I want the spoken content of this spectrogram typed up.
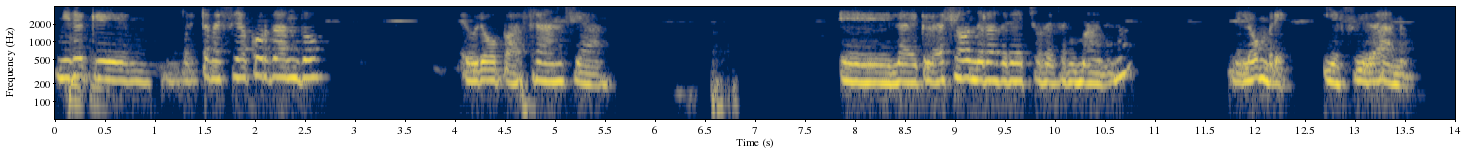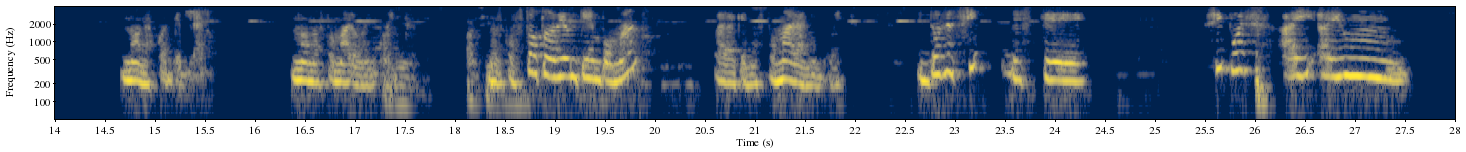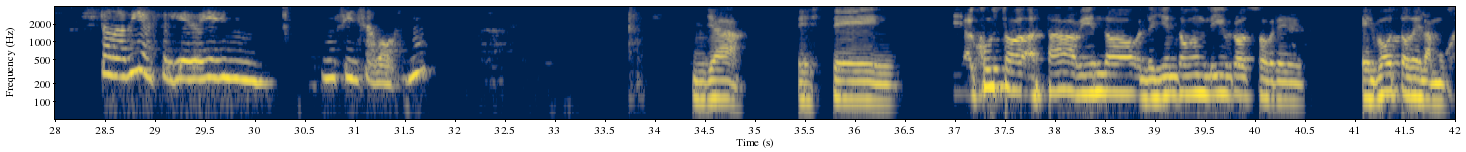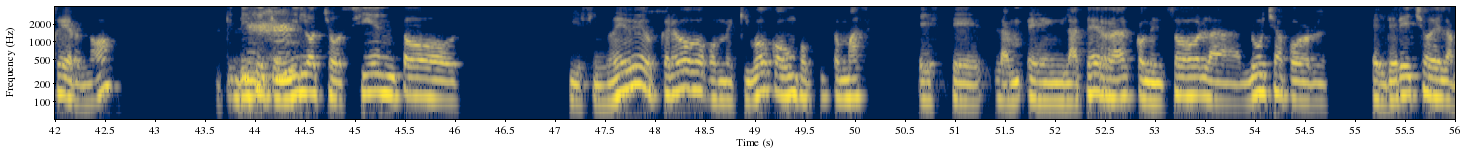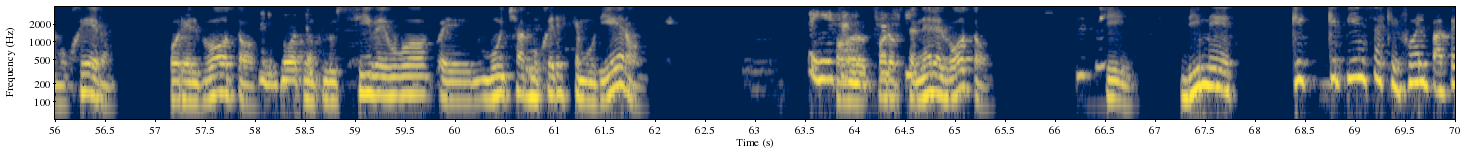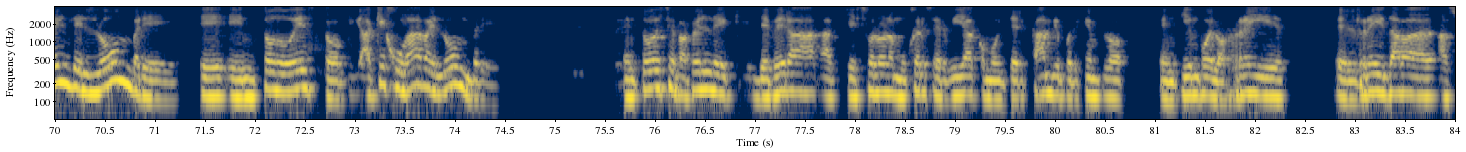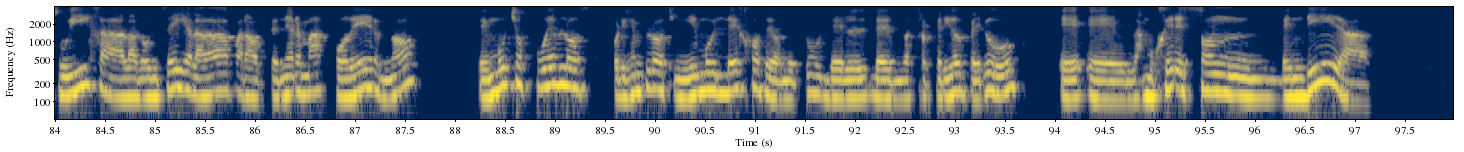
Mira que ahorita me estoy acordando, Europa, Francia, eh, la Declaración de los Derechos del Ser Humano, ¿no? del hombre y el ciudadano, no nos contemplaron, no nos tomaron en cuenta. nos costó todavía un tiempo más para que nos tomaran en cuenta. Entonces sí, este, sí, pues hay, hay un, todavía hasta el día de hoy hay un, un sinsabor, ¿no? Ya, este, justo estaba viendo, leyendo un libro sobre el voto de la mujer, ¿no? Dice que en 1819, creo, o me equivoco un poquito más, este, en Inglaterra comenzó la lucha por el derecho de la mujer, por el voto. Inclusive hubo eh, muchas mujeres que murieron por, obtener el voto. Sí. Dime, ¿qué, piensas que fue el papel del hombre eh, en todo esto? ¿A qué jugaba el hombre? En todo ese papel de, de ver a, que solo la mujer servía como intercambio, por ejemplo, en tiempo de los reyes, el rey daba a su hija, a la doncella, la daba para obtener más poder, ¿no? En muchos pueblos, por ejemplo, sin ir muy lejos de donde tú, de, nuestro querido Perú, eh, eh, las mujeres son vendidas,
